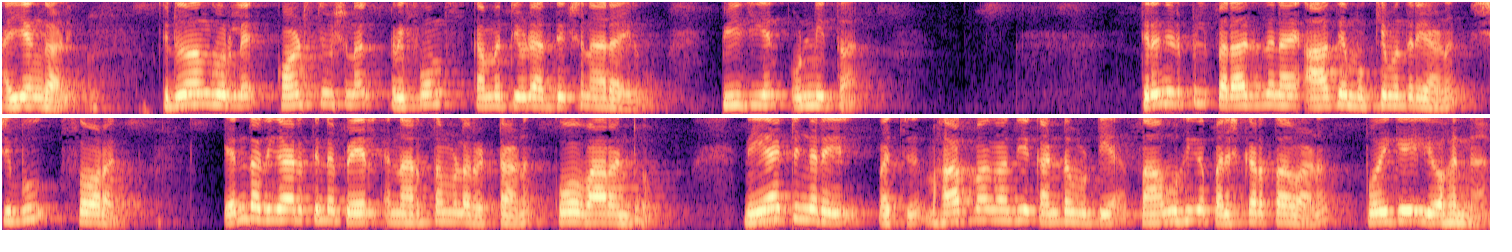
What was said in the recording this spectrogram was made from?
അയ്യങ്കാളി. തിരുവിതാംകൂറിലെ കോൺസ്റ്റിറ്റ്യൂഷണൽ റിഫോംസ് കമ്മിറ്റിയുടെ അധ്യക്ഷനാരായിരുന്നു പി. ജി. എൻ. ഉണ്ണിത്താൻ. തിരഞ്ഞെടുപ്പിൽ പരാജിതനായ ആദ്യ മുഖ്യമന്ത്രിയാണ് ഷിബു സോറൻ. എന്തധികാരത്തിന്റെ പേരിൽ എന്ന അർത്ഥമുള്ള റിട്ടാണ് കോ വാറന്റോ നെയ്യാറ്റിങ്കരയിൽ വച്ച് മഹാത്മാഗാന്ധിയെ കണ്ടുമുട്ടിയ സാമൂഹിക പരിഷ്കർത്താവാണ് പൊയ്കയിൽ യോഹന്നാൻ.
